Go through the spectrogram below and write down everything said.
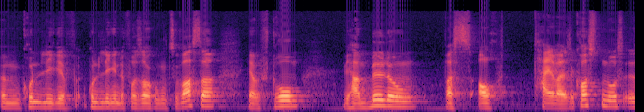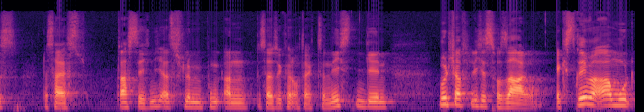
ähm, grundlegende Versorgung zu Wasser, wir haben Strom, wir haben Bildung, was auch teilweise kostenlos ist. Das heißt, das sehe ich nicht als schlimmen Punkt an. Das heißt, wir können auch direkt zum nächsten gehen. Wirtschaftliches Versagen. Extreme Armut,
